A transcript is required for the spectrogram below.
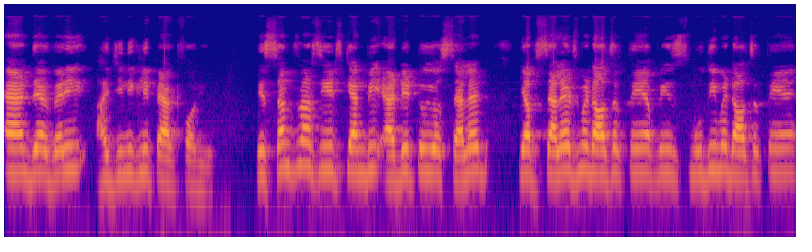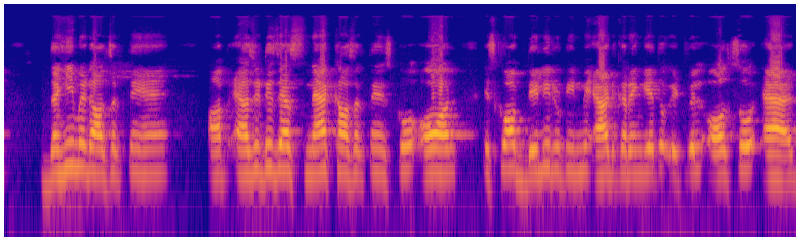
and they are very hygienically packed for you. These sunflower seeds can be added to your salad या आप सैलड्स में डाल सकते हैं अपनी स्मूदी में डाल सकते हैं दही में डाल सकते हैं आप as it is as snack खा सकते हैं इसको और इसको आप डेली रूटीन में ऐड करेंगे तो it will also add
